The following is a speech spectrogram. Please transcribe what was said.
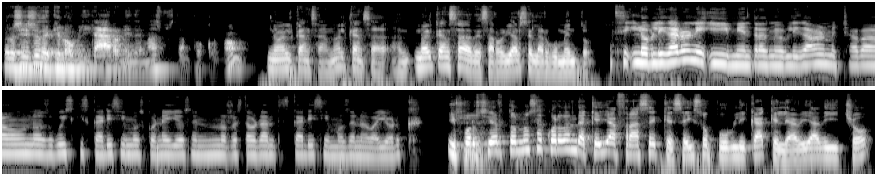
Pero si eso de que lo obligaron y demás, pues tampoco, ¿no? No alcanza, no alcanza, no alcanza a desarrollarse el argumento. Sí, lo obligaron y, y mientras me obligaban me echaba unos whiskies carísimos con ellos en unos restaurantes carísimos de Nueva York. Y por cierto, ¿no se acuerdan de aquella frase que se hizo pública que le había dicho,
